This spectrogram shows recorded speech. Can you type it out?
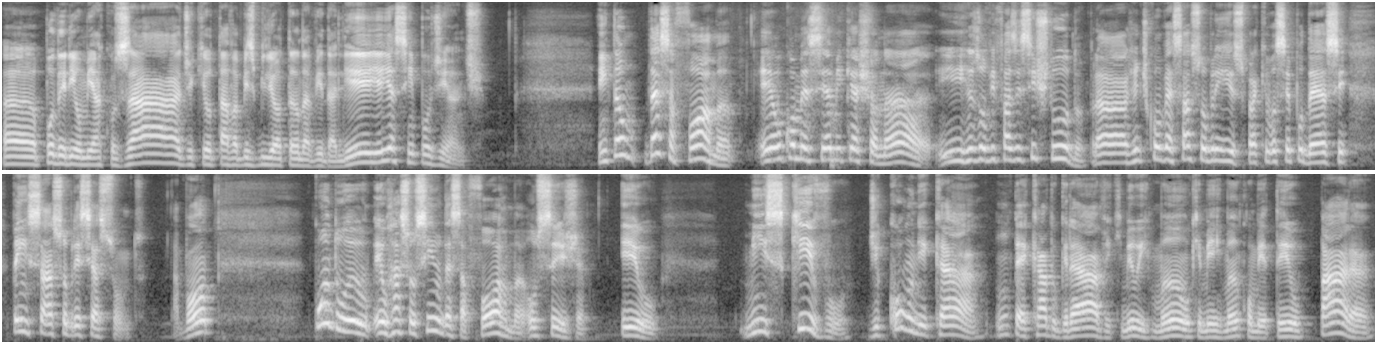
uh, poderiam me acusar de que eu estava bisbilhotando a vida alheia e assim por diante. Então, dessa forma, eu comecei a me questionar e resolvi fazer esse estudo para a gente conversar sobre isso, para que você pudesse pensar sobre esse assunto, tá bom? Quando eu, eu raciocino dessa forma, ou seja, eu me esquivo de comunicar um pecado grave que meu irmão, que minha irmã cometeu para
